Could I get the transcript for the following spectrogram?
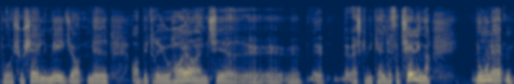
på sociale medier med at bedrive højorienterede, øh, øh, øh, øh hvad skal vi kalde det, fortællinger. Nogle af dem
